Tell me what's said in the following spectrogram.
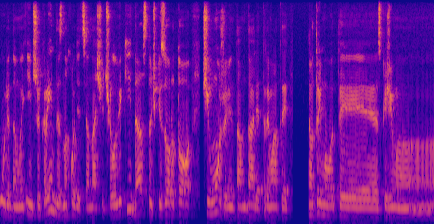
урядами інших країн, де знаходяться наші чоловіки, да з точки зору того, чи може він там далі тримати отримувати, скажімо,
